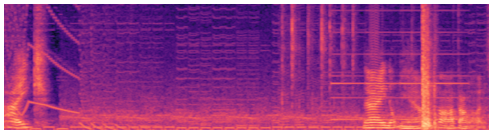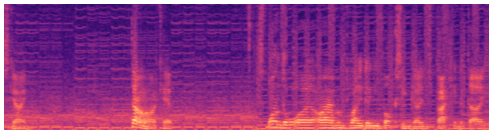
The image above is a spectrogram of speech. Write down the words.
sake! No, he knocked me out. Oh, I don't like this game. Don't like it. It's wonder why I haven't played any boxing games back in the day.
